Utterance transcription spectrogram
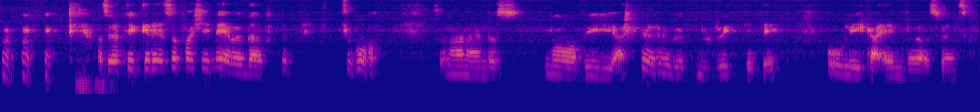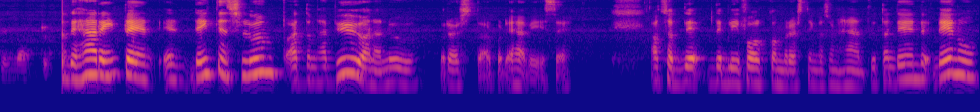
alltså jag tycker det är så fascinerande att två sådana här ändå små byar riktigt olika ändar av svensk Finland. Det här är inte en, det är inte en slump att de här byarna nu röstar på det här viset. Alltså att det, det blir folkomröstning och sånt här, utan det, det är nog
